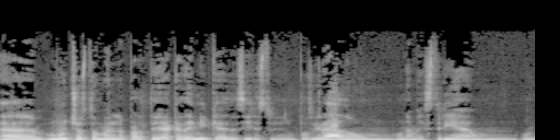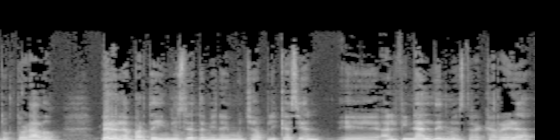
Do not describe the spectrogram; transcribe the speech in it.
Uh, muchos toman la parte académica, es decir, estudian un posgrado, un, una maestría, un, un, doctorado, pero en la parte de industria también hay mucha aplicación. Eh, al final de nuestra carrera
